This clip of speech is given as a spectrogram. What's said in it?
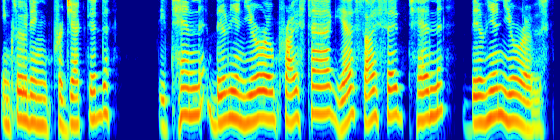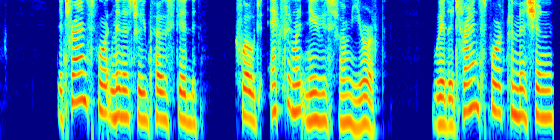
including projected the 10 billion euro price tag. Yes, I said 10 billion euros the Transport Ministry posted, quote, excellent news from Europe, where the Transport Commission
